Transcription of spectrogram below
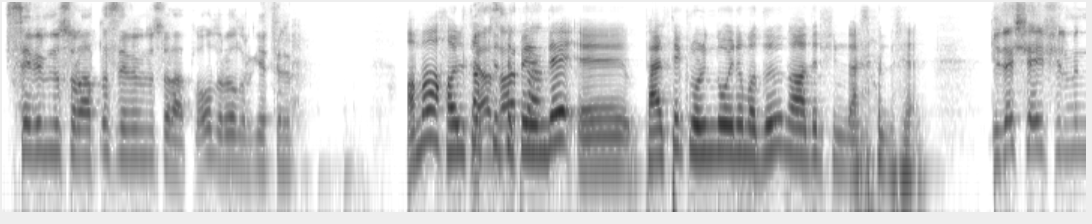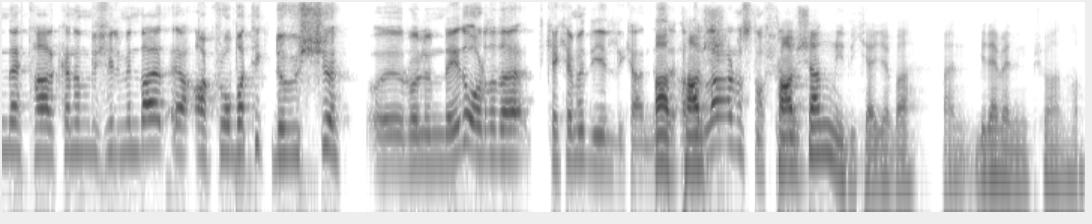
Sevimli suratlı sevimli suratlı. Olur olur getirin. Ama Halit Ya Akçatepe'nin zaten- de e, Peltek rolünde oynamadığı nadir filmlerdendir yani. Bir de şey filminde Tarkan'ın bir filminde e, akrobatik dövüşçü e, rolündeydi. Orada da kekeme değildi kendisi. Ha, Hatırlar mısın o filmi? Tavşan mıydı ki acaba? Ben bilemedim şu an.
